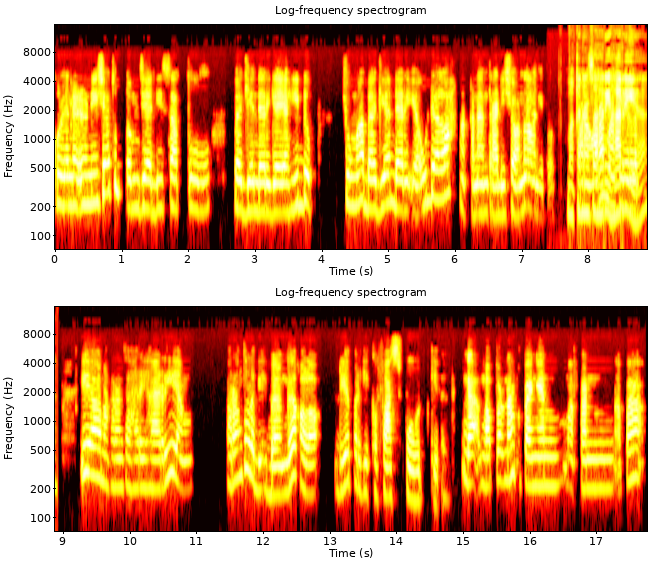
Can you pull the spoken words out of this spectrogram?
kuliner Indonesia itu belum jadi satu bagian dari gaya hidup. Cuma bagian dari ya udahlah makanan tradisional gitu. Makanan sehari-hari ya? Iya makanan sehari-hari yang orang tuh lebih bangga kalau dia pergi ke fast food gitu. Nggak nggak pernah kepengen makan apa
